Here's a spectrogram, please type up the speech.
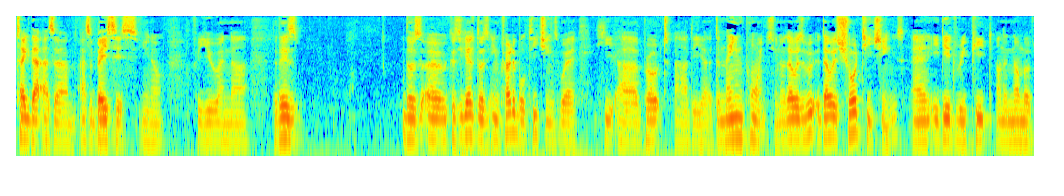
take that as a as a basis, you know, for you and that is those uh, because he gave those incredible teachings where he uh, brought uh, the uh, the main points. You know, there was there was short teachings, and he did repeat on a number of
